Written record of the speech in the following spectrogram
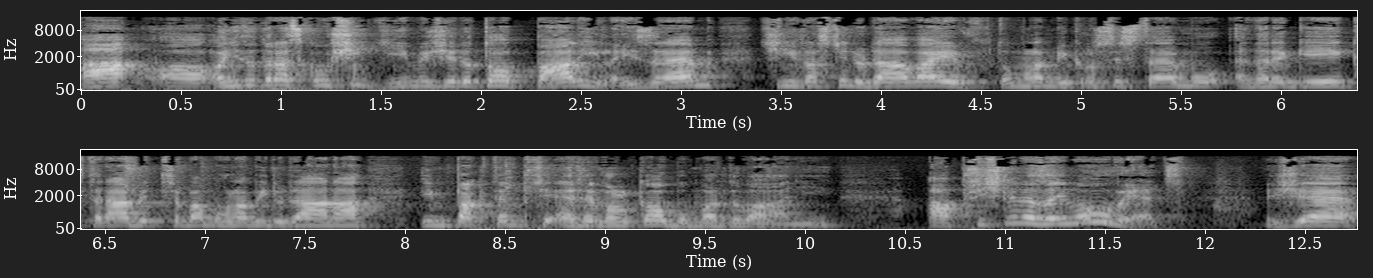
A, a oni to teda zkouší tím, že do toho pálí laserem, čím vlastně dodávají v tomhle mikrosystému energii, která by třeba mohla být dodána impactem při éře velkého bombardování. A přišli na zajímavou věc, že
